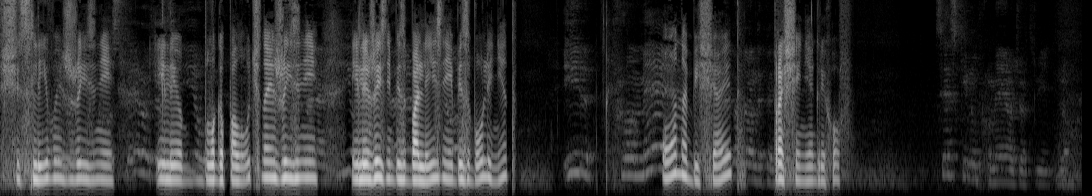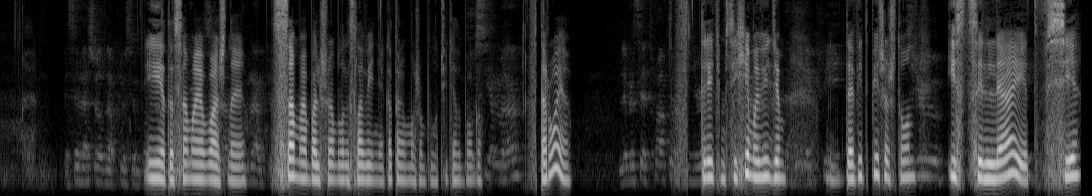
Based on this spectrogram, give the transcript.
счастливой жизни или благополучной жизни, или жизни без болезней и без боли. Нет. Он обещает прощение грехов. И это самое важное, самое большое благословение, которое мы можем получить от Бога. Второе — в третьем стихе мы видим, Давид пишет, что он исцеляет все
